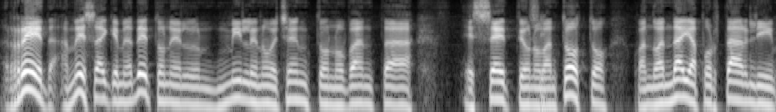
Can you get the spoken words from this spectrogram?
Red, a me sai che mi ha detto nel 1997 o sì. 98, quando andai a portargli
